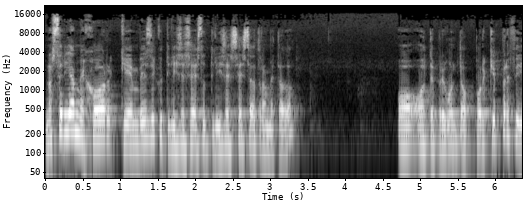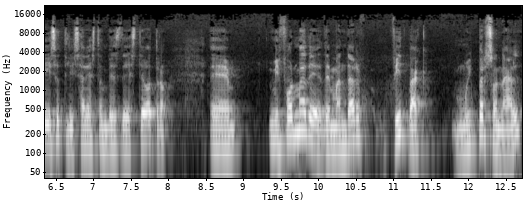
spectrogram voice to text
¿No sería mejor que en vez de que utilices esto, utilices este otro método? O, te pregunto, ¿por qué preferís utilizar esto en vez de este otro? Eh, mi forma de, de, mandar feedback muy personal,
